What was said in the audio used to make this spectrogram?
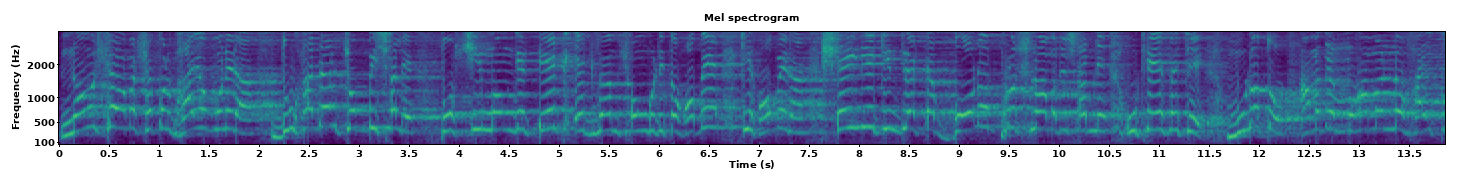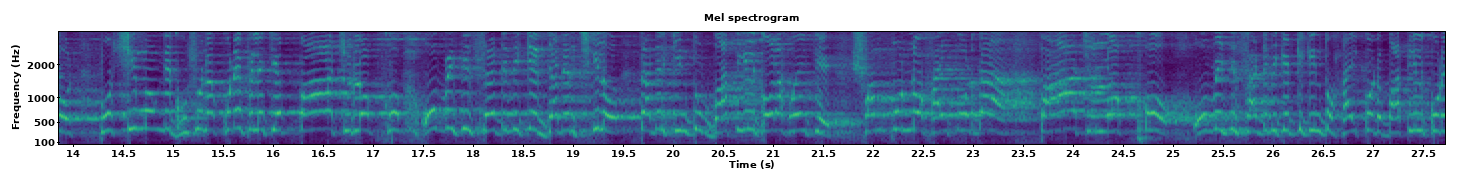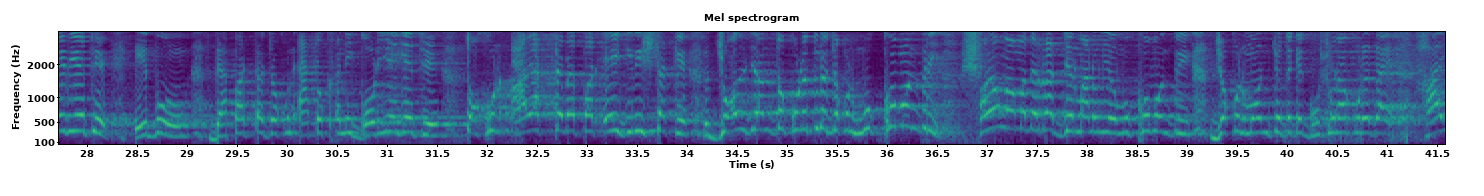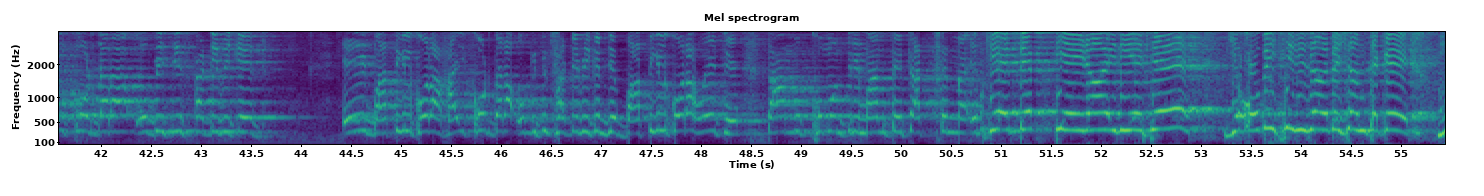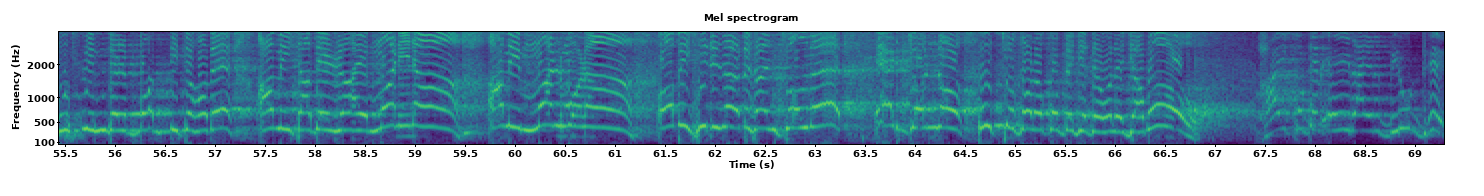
নমস্কার আমার সকল ভাই ও বোনেরা দু হাজার চব্বিশ সালে পশ্চিমবঙ্গের টেট এক্সাম সংগঠিত হবে কি হবে না, সেই নিয়ে কিন্তু একটা বড় প্রশ্ন আমাদের সামনে উঠে এসেছে। মূলত আমাদের মহামান্য হাইকোর্ট পশ্চিমবঙ্গে ঘোষণা করে ফেলেছে, পাঁচ লক্ষ ওবিসি সার্টিফিকেট যাদের ছিল, তাদের কিন্তু বাতিল করা হয়েছে। সম্পূর্ণ হাইকোর্ট দ্বারা পাঁচ লক্ষ ওবিসি সার্টিফিকেটকে কিন্তু হাইকোর্ট বাতিল করে দিয়েছে। এবং ব্যাপারটা যখন এতখানি গড়িয়ে গেছে, তখন আর একটা ব্যাপার, এই জিনিসটাকে জলজান্ত করে তুলে যখন মুখ্যমন্ত্রী, স্বয়ং আমাদের রাজ্যের মাননীয় মুখ্যমন্ত্রী যখন মঞ্চ থেকে ঘোষণা করে দেয়, হাইকোর্ট দ্বারা ওবিসি সার্টিফিকেট এই বাতিল করা, হাইকোর্ট দ্বারা ওবিসি সার্টিফিকেট যে বাতিল করা হয়েছে, তা মুখ্যমন্ত্রী মানতে চাচ্ছেন না। যে ব্যক্তি এই রায় দিয়েছে যে ওবিসি রিজার্ভেশন থেকে মুসলিমদের বাদ দিতে হবে, আমি তাদের রায় মানি না, আমি মানব না। ওবিসি রিজার্ভেশন চলবে উচ্চতর কোর্টে যেতে হলে যাব। হাইকোর্টের এই রায়ের বিরুদ্ধে,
